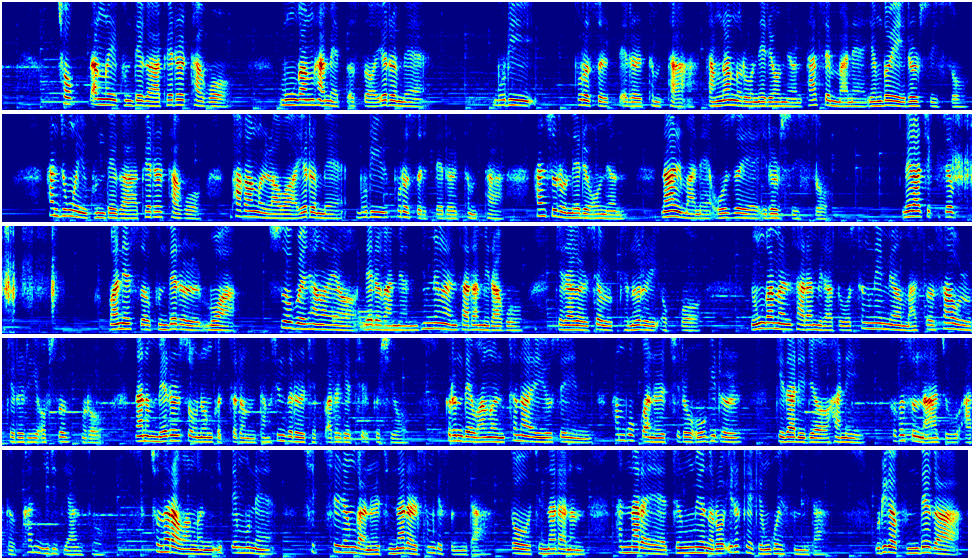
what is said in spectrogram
촉 땅의 군대가 배를 타고 문강함에 떠서 여름에 물이 불었을 때를 틈타 장강으로 내려오면 닷새 만에 영도에 이를 수 있어. 한중의 군대가 배를 타고 파강을 나와 여름에 물이 불었을 때를 틈타 한수로 내려오면 나흘 만에 오저에 이를 수 있어. 내가 직접 완에서 군대를 모아 수업을 향하여 내려가면 현명한 사람이라고 계략을 세울 겨를이 없고 용감한 사람이라도 성내며 맞서 싸울 겨를이 없으므로 나는 매를 쏘는 것처럼 당신들을 재빠르게 칠 것이요. 그런데 왕은 천하의 요새인 함곡관을 치러 오기를 기다리려 하니 그것은 아주 아득한 일이지 않소. 초나라 왕은 이 때문에 17년간을 진나라를 섬겼습니다. 또 진나라는 한나라의 정면으로 이렇게 경고했습니다. 우리가 군대가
